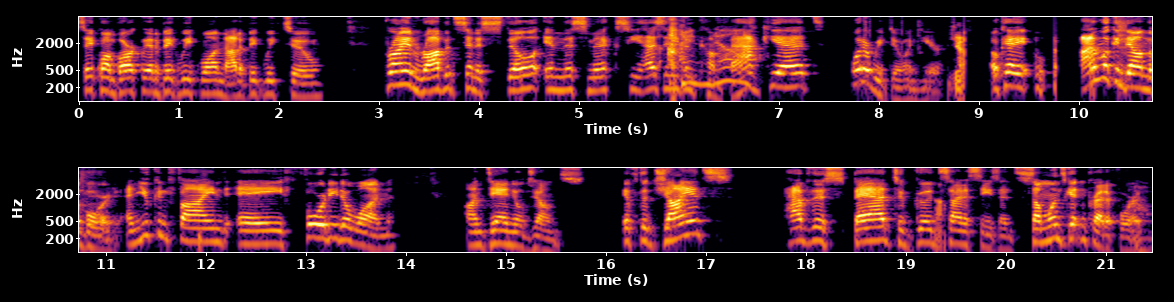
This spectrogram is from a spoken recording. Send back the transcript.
Saquon Barkley had a big week one, not a big week two. Brian Robinson is still in this mix. He hasn't even I come know. back yet. What are we doing here? Yeah. Okay, I'm looking down the board, and you can find a 40 to 1 on Daniel Jones. If the Giants have this bad to good sign of season. Someone's getting credit for it. Oh,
